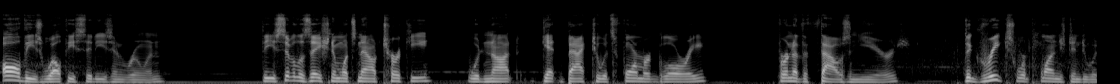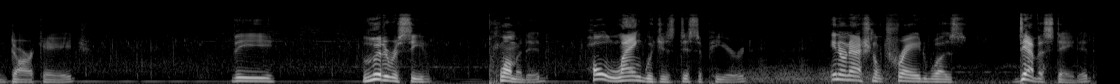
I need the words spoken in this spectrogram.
all these wealthy cities in ruin. The civilization in what's now Turkey would not get back to its former glory for another thousand years. The Greeks were plunged into a dark age. The literacy plummeted. Whole languages disappeared. International trade was devastated.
